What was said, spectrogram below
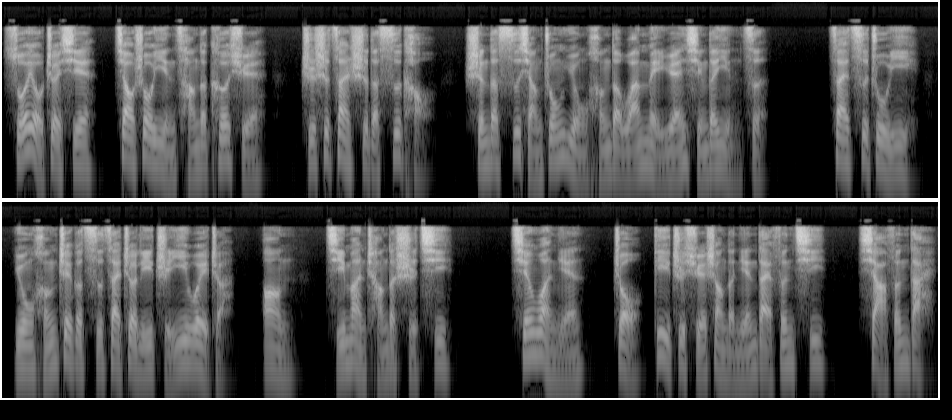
所有这些教授隐藏的科学，只是暂时的思考，神的思想中永恒的完美原型的影子。再次注意，永恒这个词在这里只意味着 on 极漫长的时期，千万年。宙地质学上的年代分期下分代，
